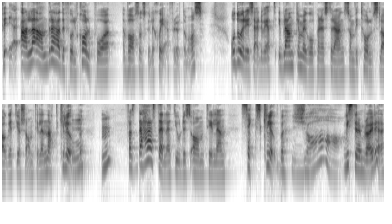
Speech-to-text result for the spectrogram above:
För alla andra hade full koll på vad som skulle ske förutom oss. Och då är det ju så här, du vet, ibland kan man ju gå på en restaurang som vid tolvslaget görs om till en nattklubb. Mm. Fast det här stället gjordes om till en sexklubb. Ja! Visst är det en bra idé?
